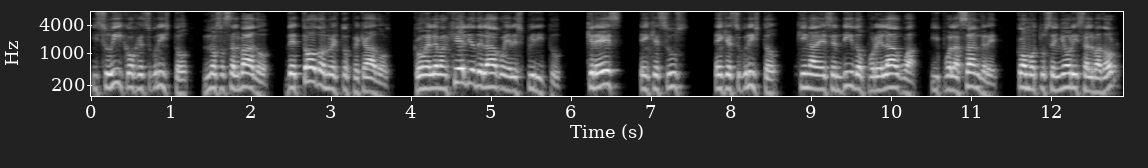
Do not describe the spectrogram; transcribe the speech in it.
y su Hijo Jesucristo nos ha salvado de todos nuestros pecados. Con el Evangelio del agua y el Espíritu, crees en Jesús, en Jesucristo, quien ha descendido por el agua y por la sangre como tu Señor y Salvador.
